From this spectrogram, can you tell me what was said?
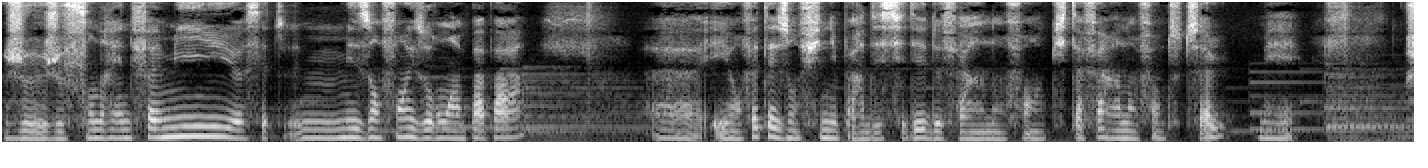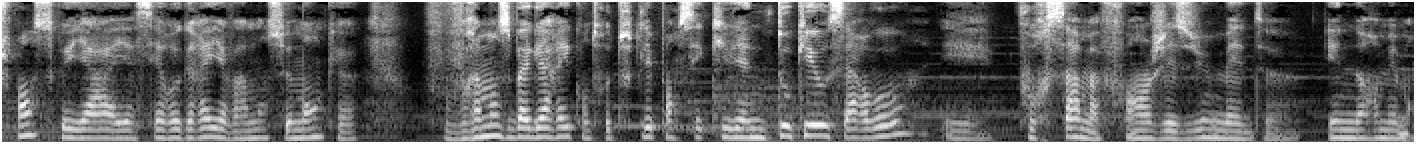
je, je fonderai une famille, cette, mes enfants ils auront un papa. Euh, et en fait, elles ont fini par décider de faire un enfant, quitte à faire un enfant toute seule. Mais je pense qu'il y a, y a ces regrets, il y a vraiment ce manque. faut vraiment se bagarrer contre toutes les pensées qui viennent toquer au cerveau. Et pour ça, ma foi en Jésus m'aide énormément.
